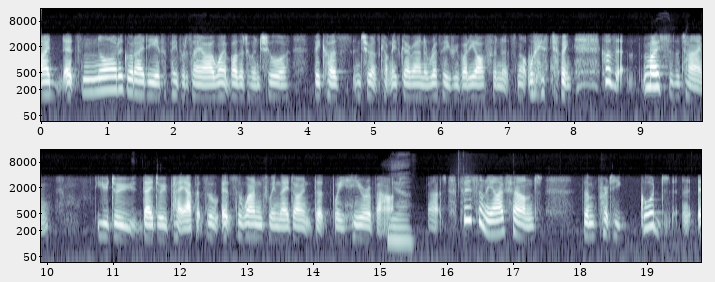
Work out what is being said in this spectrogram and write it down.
I, it's not a good idea for people to say, "Oh, I won't bother to insure." Because insurance companies go around and rip everybody off, and it's not worth doing. Because most of the time, you do they do pay up. It's the, it's the ones when they don't that we hear about. Yeah. But personally, I've found them pretty good, uh,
